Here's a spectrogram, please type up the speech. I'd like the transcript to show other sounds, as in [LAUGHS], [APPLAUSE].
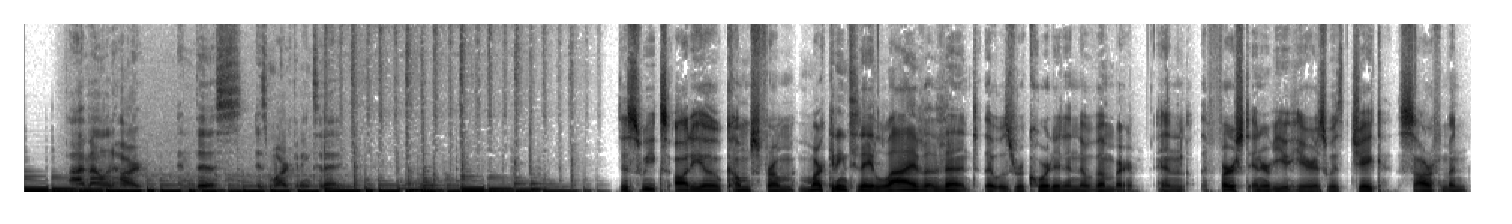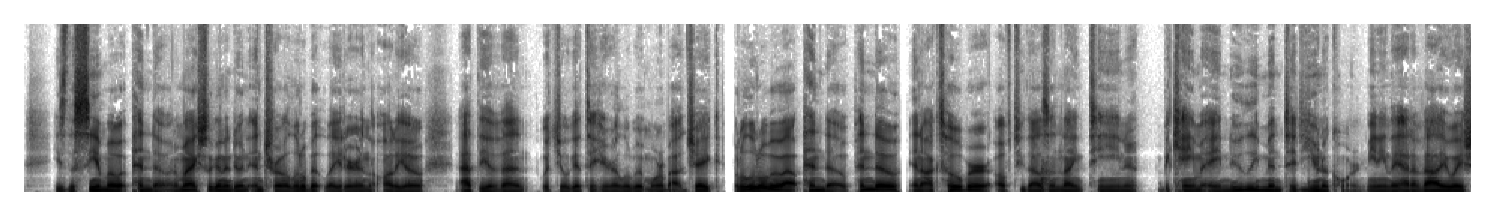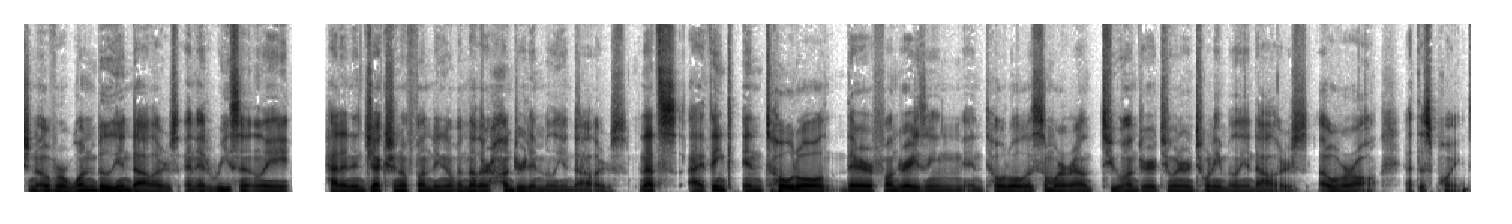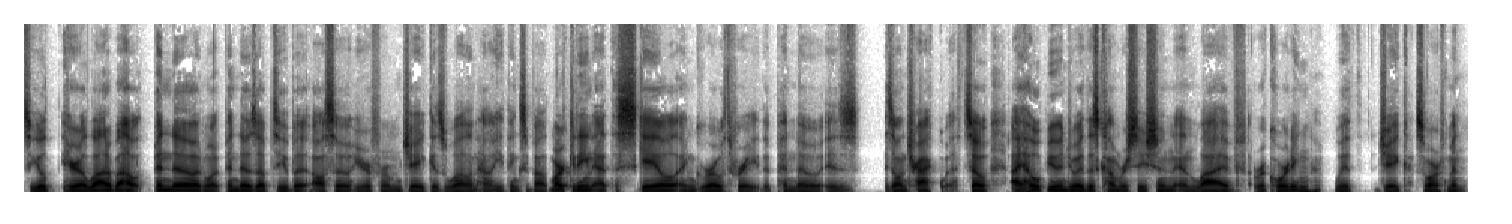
I'm Alan Hart, and this is Marketing Today. This week's audio comes from Marketing Today live event that was recorded in November. And the first interview here is with Jake Sorofman. He's the CMO at Pendo. And I'm actually going to do an intro a little bit later in the audio at the event, which you'll get to hear a little bit more about Jake, but a little bit about Pendo. Pendo in October of 2019 became a newly minted unicorn, meaning they had a valuation over $1 billion and had recently had an injection of funding of another $100 million. And that's, I think, in total, their fundraising in total is somewhere around $200, $220 million overall at this point. So you'll hear a lot about Pendo and what Pendo's up to, but also hear from Jake as well and how he thinks about marketing at the scale and growth rate that Pendo is is on track with. So I hope you enjoyed this conversation and live recording with Jake Sorofman.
